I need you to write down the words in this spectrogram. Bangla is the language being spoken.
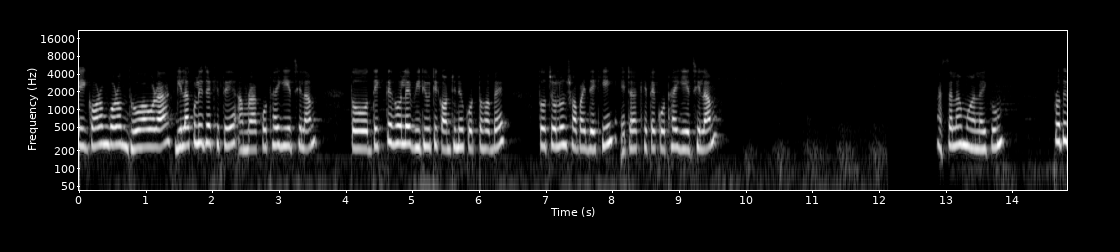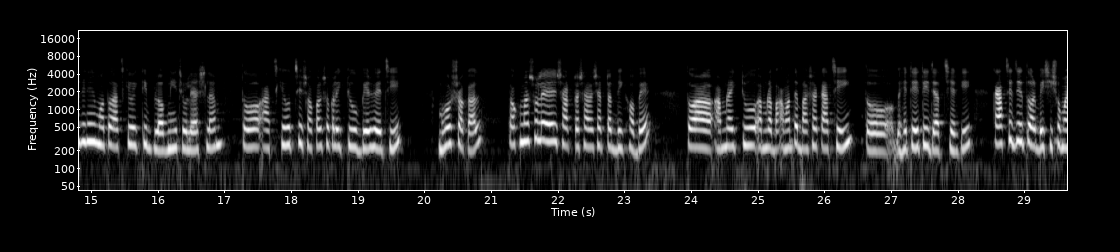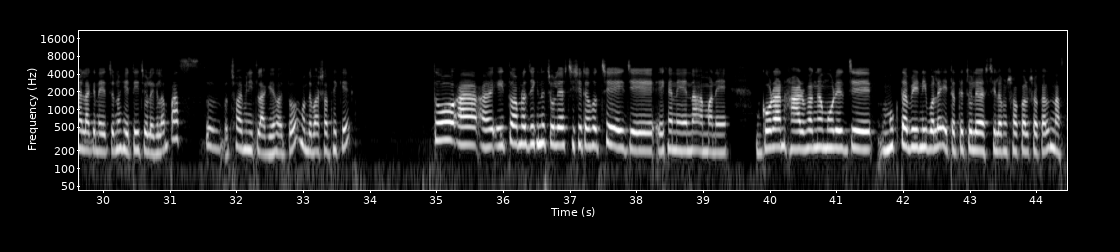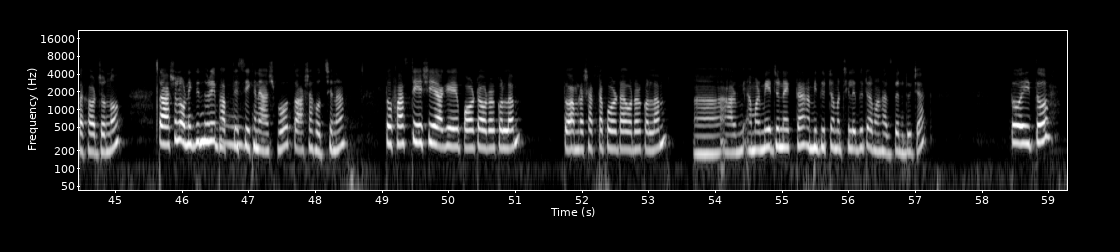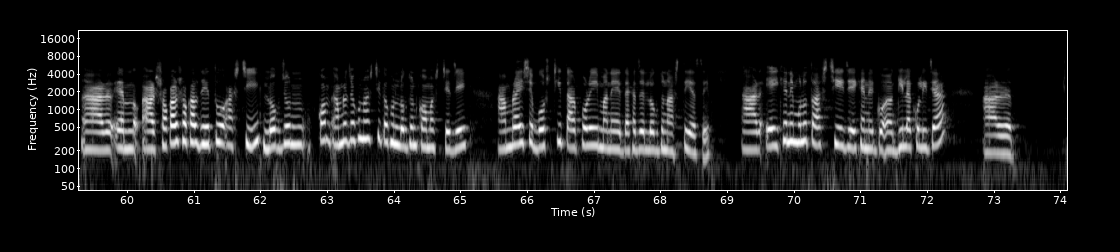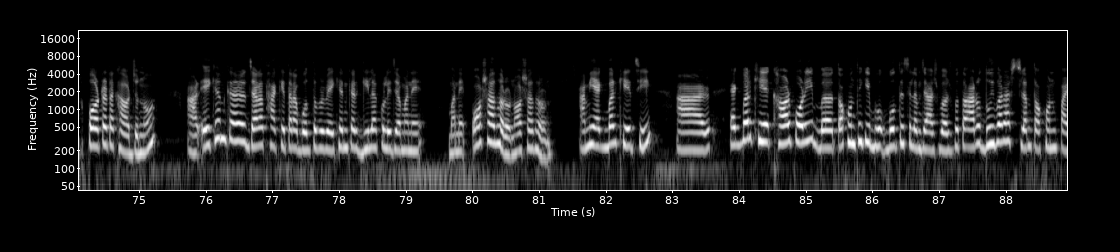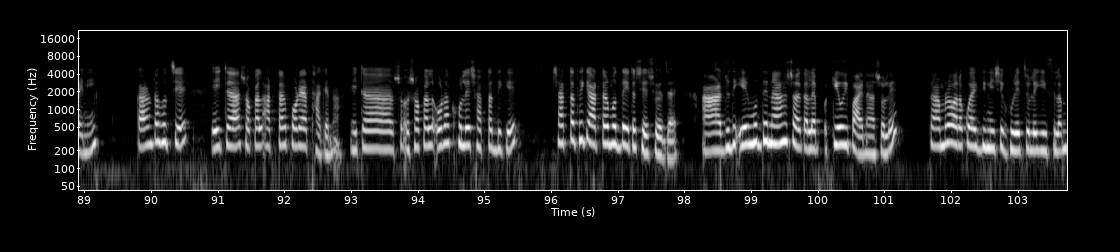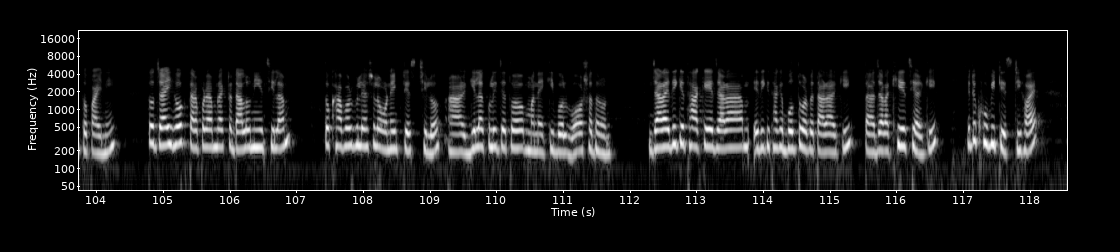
এই গরম গরম ধোয়া ওড়া গিলা কলিজা খেতে আমরা কোথায় গিয়েছিলাম, তো দেখতে হলে ভিডিওটি কন্টিনিউ করতে হবে। তো চলুন সবাই দেখি এটা খেতে কোথায় গিয়েছিলাম। আসসালামু আলাইকুম। প্রতিদিনের মতো আজকেও একটি ব্লগ নিয়ে চলে আসলাম। তো আজকে হচ্ছে সকাল সকাল একটু বের হয়েছি, ভোর সকাল। তখন আসলে সাতটা, সাড়ে সাতটার দিক হবে। তো আমরা একটু আমরা আমাদের বাসার কাছেই তো হেঁটে হেঁটেই যাচ্ছি আর কি। কাছে যেহেতু আর বেশি সময় লাগে না এর জন্য হেঁটেই চলে গেলাম। পাঁচ ছয় মিনিট লাগে হয়তো আমাদের বাসা থেকে। তো এই তো আমরা যেখানে চলে আসছি সেটা হচ্ছে এই যে এখানে না মানে গোরান হাড়ভাঙা মোড়ের যে মুক্তা বিরিয়ানি বলে এটাতে চলে আসছিলাম সকাল সকাল নাস্তা খাওয়ার জন্য। তো আসলে অনেক দিন ধরেই ভাবতেছি এখানে আসব তো আসা হচ্ছে না। তো ফার্স্টে এসে আগে পরোটা অর্ডার করলাম। তো আমরা সাতটা পরোটা অর্ডার করলাম। আর আমার মেয়ের জন্য একটা, আমি দুইটা, আমার ছেলে দুইটা, আমার হাজব্যান্ড দুইটা। তো এই তো, আর আর সকাল সকাল যেহেতু আসছি, লোকজন কম, আমরা যখন আসছি তখন লোকজন কম আসছে, যেই আমরা এসে বসছি তারপরেই মানে দেখা যায় লোকজন আসতেই আছে। আর এইখানে মূলত আসছি এই যে এখানে গিলা কলিজা আর পরোটাটা খাওয়ার জন্য। আর এইখানকার যারা থাকে তারা বলতে পারবে এখানকার গিলা কলিজা মানে মানে অসাধারণ অসাধারণ। আমি একবার খেয়েছি আর একবার খেয়ে, খাওয়ার পরেই তখন থেকে বলতেছিলাম যে আসব আসব। তো আরও দুইবার আসছিলাম, তখন পাইনি। কারণটা হচ্ছে, এইটা সকাল আটটার পরে আর থাকে না। এটা সকাল ওরা খোলে সাতটার দিকে। সাতটা থেকে আটটার মধ্যে এটা শেষ হয়ে যায়। আর যদি এর মধ্যে না আসা হয়, তাহলে কেউই পায় না আসলে। তো আমরাও আরও কয়েকদিন এসে ঘুরে চলে গিয়েছিলাম, তো পাইনি। তো যাই হোক, তারপরে আমরা একটা ডালও নিয়েছিলাম। তো খাবারগুলি আসলে অনেক টেস্ট ছিল। আর গিলাকুলিতে তো মানে কি বলব, অসাধারণ। যারা এদিকে থাকে, যারা এদিকে থাকে বলতে পারবে তারা আর কি তারা যারা খেয়েছে আর কি, এটা খুবই টেস্টি হয়।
